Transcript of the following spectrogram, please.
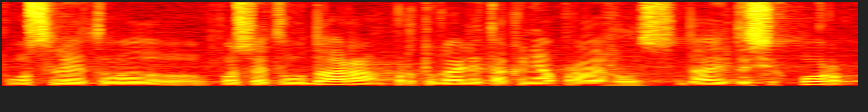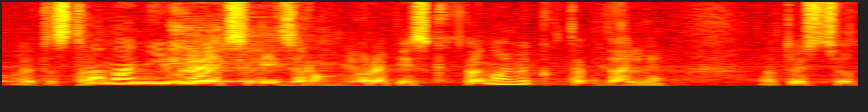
после этого, после этого удара Португалия так и не оправилась, да, и до сих пор эта страна не является лидером европейской экономики и так далее. Да, то есть вот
